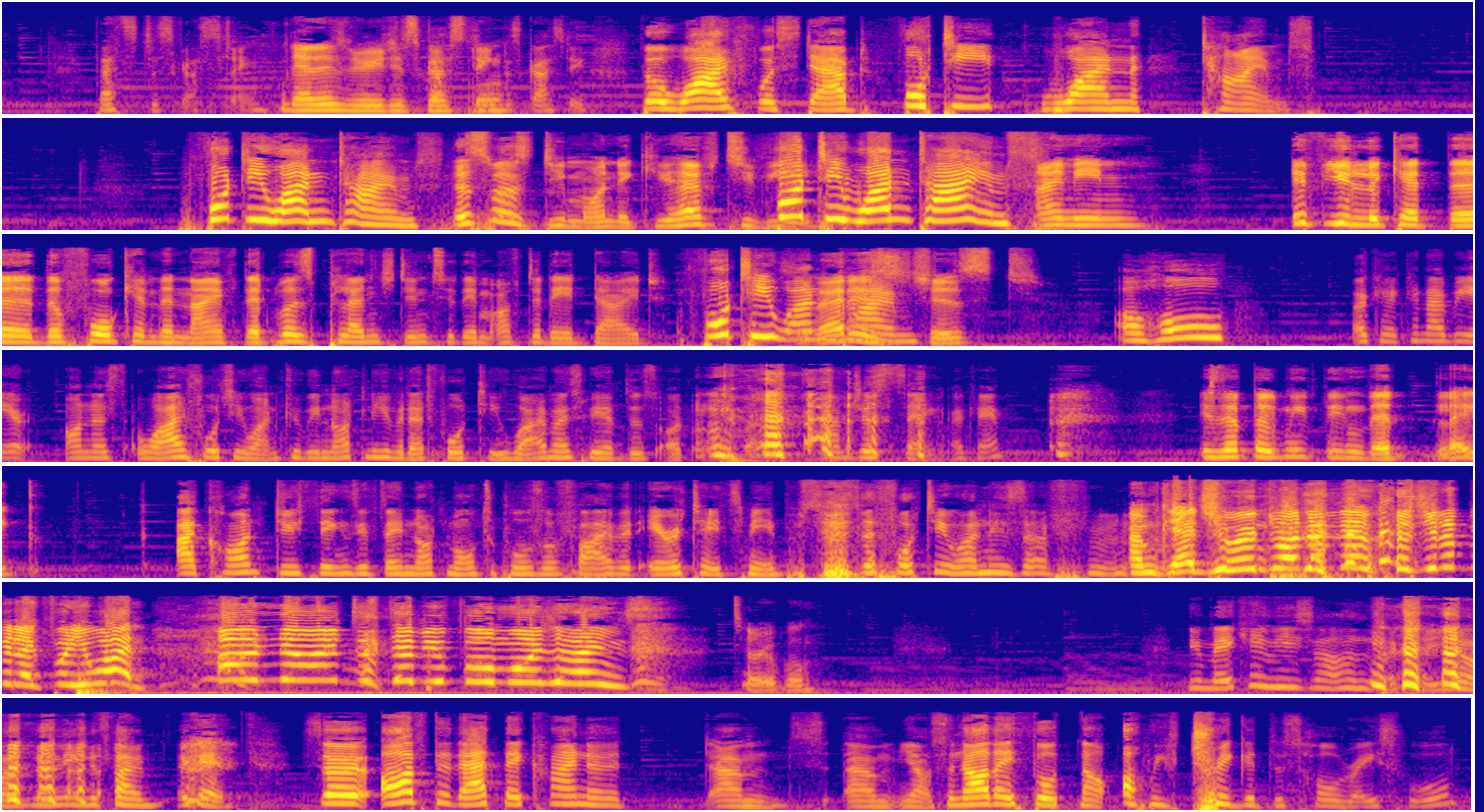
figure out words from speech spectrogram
that's disgusting. That is very Disgusting. disgusting. Disgusting. The wife was stabbed forty-one times. Forty-one times. This was demonic. You have to be. Forty-one times. I mean, if you look at the the fork and the knife that was plunged into them after they died, so Forty-one that is times. just. a whole. Okay, can I be honest? Why forty-one? Could we not leave it at forty? Why must we have this odd number? I'm just saying. Okay. Is that the only thing that like? I can't do things if they're not multiples of five. It irritates me. So the 41 is a. Hmm. I'm glad you weren't one of them because you'd have been like 41. Oh no, I have to stab you four more times. Terrible. You're making me sound. Okay, you know what? Nalini, it's fine. Okay. So after that, they kind of. Um, um, yeah, so now they thought, now, oh, we've triggered this whole race war.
